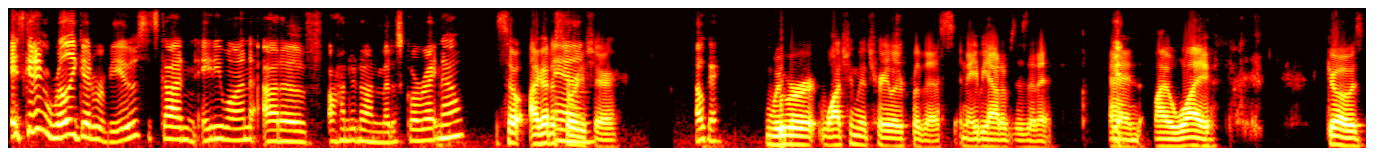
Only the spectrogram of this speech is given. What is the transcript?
it's getting really good reviews. It's got an 81 out of 100 on Metascore right now. So I got a story and, to share. Okay. We were watching the trailer for this, and Amy Adams is in it, and my wife goes,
